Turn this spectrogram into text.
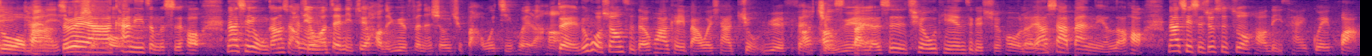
做嘛，对啊，看你怎么时候。那其实我们刚刚想说，你有没有在你最好的月份的时候去把握机会了哈？对，如果双子的话，可以把握一下九月份，九月反而是秋天这个时候了，要下半年了哈。那其实就是做好理财规划，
